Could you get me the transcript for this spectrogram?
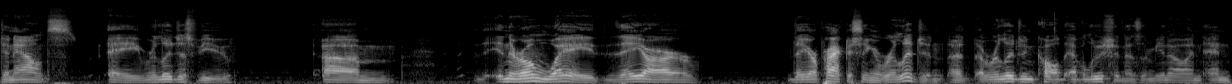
denounce a religious view, um, in their own way, they are they are practicing a religion, a, a, religion called evolutionism, you know, and, and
